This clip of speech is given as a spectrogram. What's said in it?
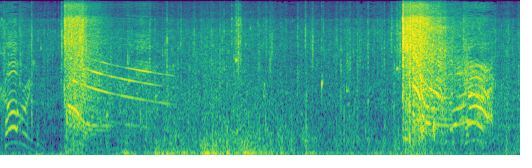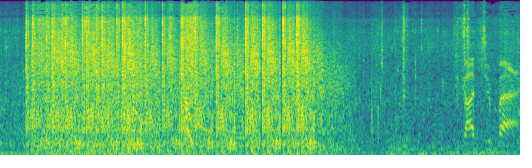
Cover you. Got your back.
